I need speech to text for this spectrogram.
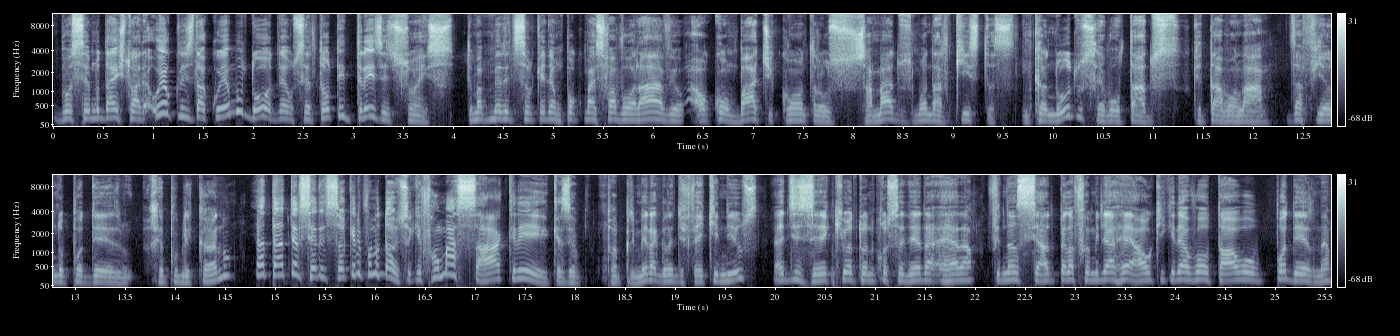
você mudar a história. O Euclides da Cunha mudou, né? O Sertão tem três edições. Tem uma primeira edição que ele é um pouco mais favorável ao combate contra os chamados monarquistas encanudos, revoltados, que estavam lá desafiando o poder republicano. E até a terceira edição que ele falou: não, isso aqui foi um massacre. Quer dizer, a primeira grande fake news é dizer que o Antônio Conselheira era financiado pela família real que queria voltar ao poder, né?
